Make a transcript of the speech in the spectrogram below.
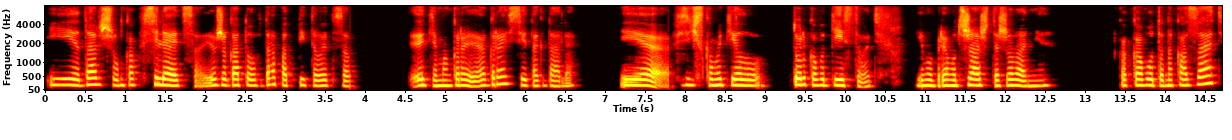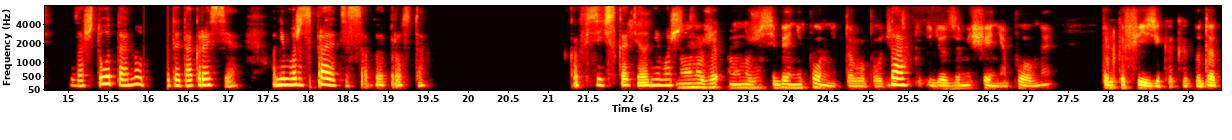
и дальше он как вселяется, и уже готов, да, подпитывается этим агре- агрессией и так далее. И физическому телу только вот действовать. Ему прям вот жажда желания. Как кого-то наказать за что-то, ну, вот эта агрессия. Он не может справиться с собой просто. Как физическое тело не может. Но он уже, он уже себя не помнит того, получается. Да, Тут идет замещение полное. Только физика, как бы, да,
